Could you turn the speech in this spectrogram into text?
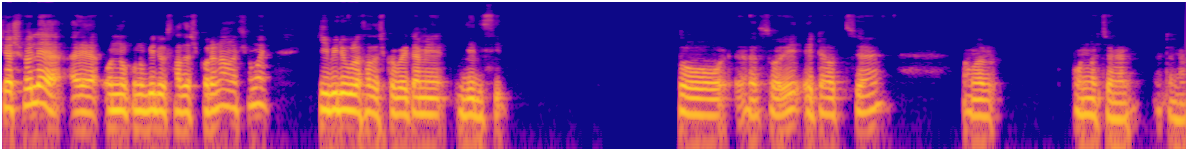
শেষ হলে অন্য কোনো ভিডিও সাজেস্ট করে না অনেক সময়। কি ভিডিওগুলো সাজেস্ট করবে এটা আমি দিয়ে দিছি। তো সরি এটা হচ্ছে আমার অন্য চ্যানেল এটা না।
